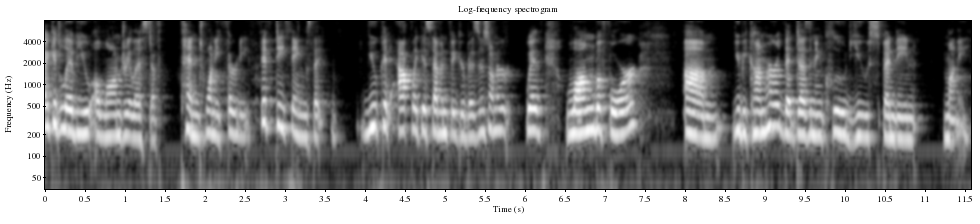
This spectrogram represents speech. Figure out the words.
I could live you a laundry list of 10, 20, 30, 50 things that you could act like a seven figure business owner with long before um, you become her that doesn't include you spending money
